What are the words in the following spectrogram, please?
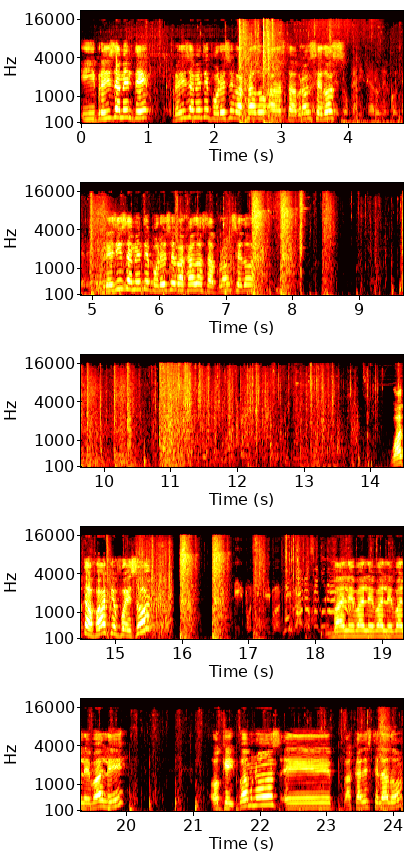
Y precisamente, precisamente por eso he bajado hasta bronce 2. Precisamente por eso he bajado hasta bronce 2. What the fuck, ¿qué fue eso? Vale, vale, vale, vale, vale. Ok, vámonos eh, acá de este lado.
